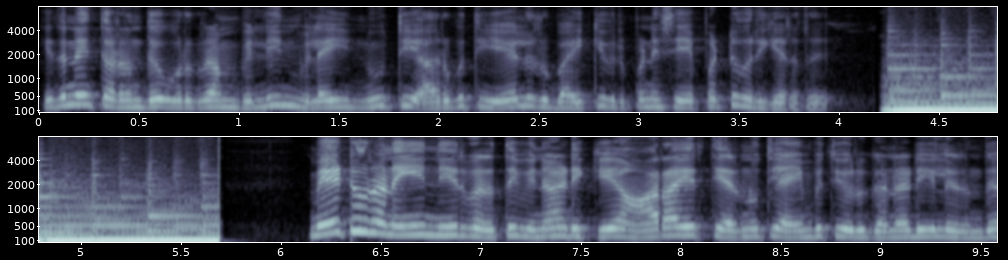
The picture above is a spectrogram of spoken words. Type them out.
இதனைத் தொடர்ந்து ஒரு கிராம் வெள்ளியின் விலை நூற்றி அறுபத்தி ஏழு ரூபாய்க்கு விற்பனை செய்யப்பட்டு வருகிறது. மேட்டூர் அணையின் நீர்வரத்து வினாடிக்கு ஆறாயிரத்தி இரநூத்தி ஐம்பத்தி ஒரு கனடியிலிருந்து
